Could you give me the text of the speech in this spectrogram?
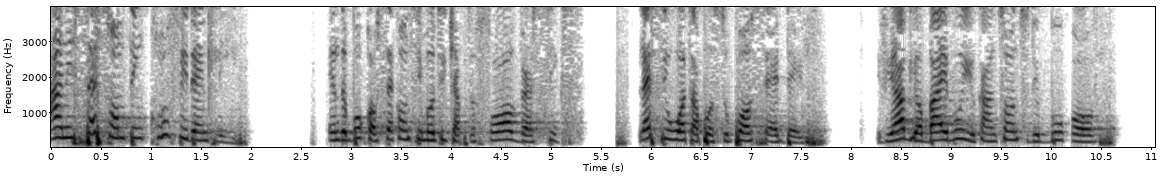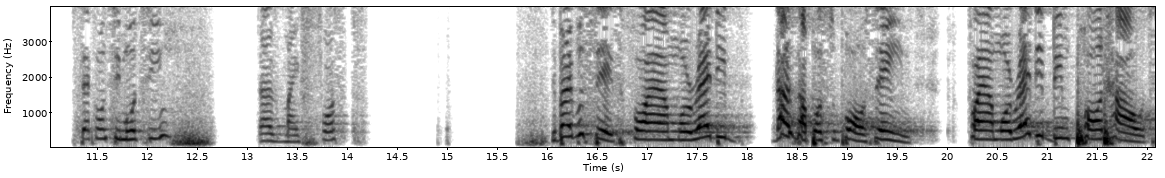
And he said something confidently in the book of 2 Timothy chapter 4 verse 6. Let's see what Apostle Paul said there. If you have your Bible, you can turn to the book of 2 Timothy. That's my first. The Bible says, For I am already, that's Apostle Paul saying, For I am already being poured out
